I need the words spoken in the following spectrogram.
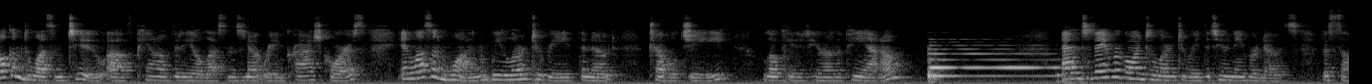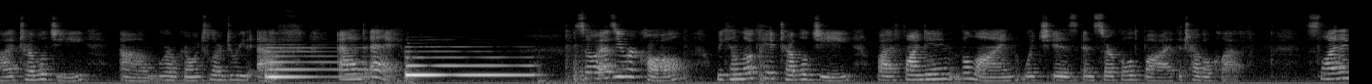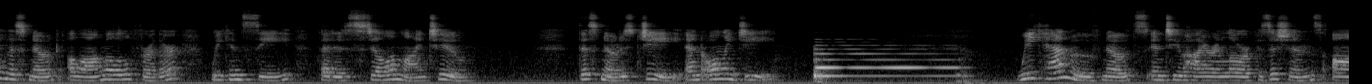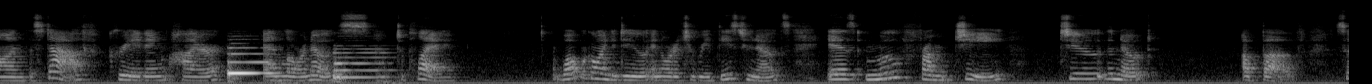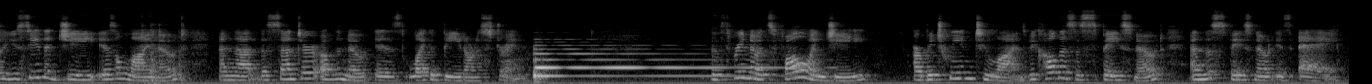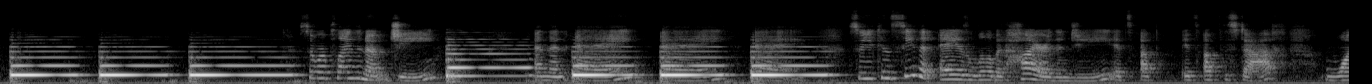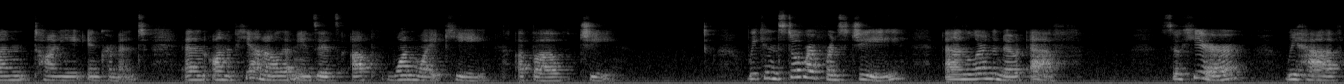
Welcome to Lesson 2 of Piano Video Lessons Note Reading Crash Course. In Lesson 1, we learned to read the note treble G, located here on the piano. And today we're going to learn to read the two neighbor notes. Beside treble G, um, we're going to learn to read F and A. So as you recall, we can locate treble G by finding the line which is encircled by the treble clef. Sliding this note along a little further, we can see that it is still in line 2. This note is G, and only G. We can move notes into higher and lower positions on the staff, creating higher and lower notes to play. What we're going to do in order to read these two notes is move from G to the note above. So you see that G is a line note and that the center of the note is like a bead on a string. The three notes following G are between two lines. We call this a space note, and this space note is A. So we're playing the note G, and then A, A, A. So you can see that A is a little bit higher than G. It's up, it's up the staff one tiny increment. And on the piano, that means it's up one white key above G. We can still reference G and learn the note F. So here we have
